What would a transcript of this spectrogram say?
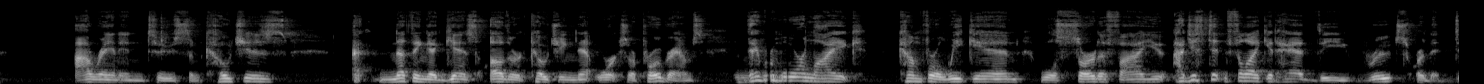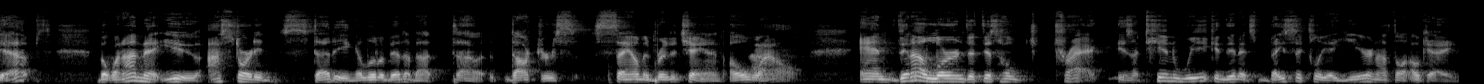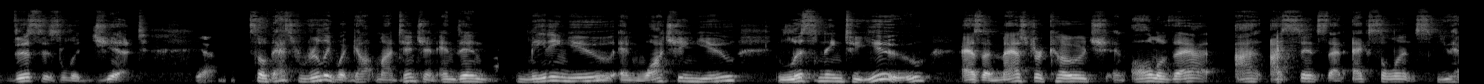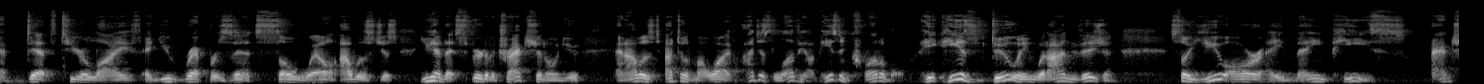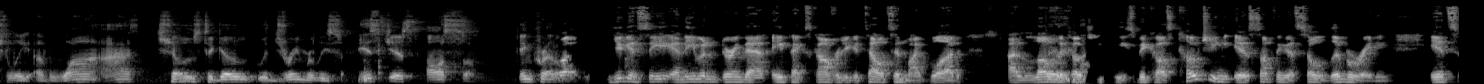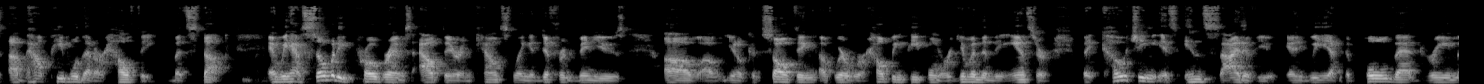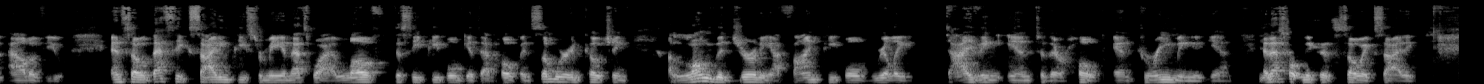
I ran into some coaches nothing against other coaching networks or programs. They were more like, come for a weekend, we'll certify you. I just didn't feel like it had the roots or the depth. But when I met you, I started studying a little bit about uh, doctors Sam and Brenda Chan. Oh, wow. And then I learned that this whole track is a 10 week and then it's basically a year. And I thought, okay, this is legit. Yeah. So that's really what got my attention. And then meeting you and watching you, listening to you as a master coach and all of that, I, I, sense that excellence. You have depth to your life and you represent so well. I was just, you have that spirit of attraction on you. And I was, I told my wife, I just love him. He's incredible. He, he is doing what I envision. So you are a main piece actually of why I chose to go with Dream Release. It's just awesome, incredible. Well, you can see, and even during that Apex conference, you could tell it's in my blood. I love the coaching piece because coaching is something that's so liberating. It's about people that are healthy but stuck. And we have so many programs out there in counseling and different venues of, of, you know consulting of where we're helping people and we're giving them the answer but coaching is inside of you and we have to pull that dream out of you and so that's the exciting piece for me and that's why i love to see people get that hope and somewhere in coaching along the journey i find people really diving into their hope and dreaming again. And that's what makes it so exciting.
